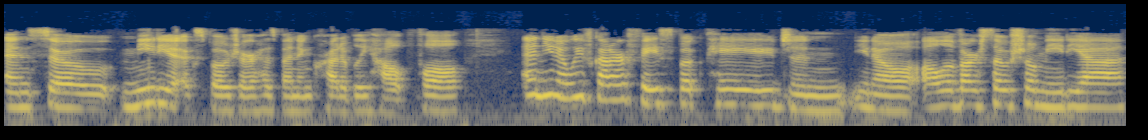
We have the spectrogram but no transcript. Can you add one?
And so media exposure has been incredibly helpful. And, you know, we've got our Facebook page and, you know, all of our social media.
